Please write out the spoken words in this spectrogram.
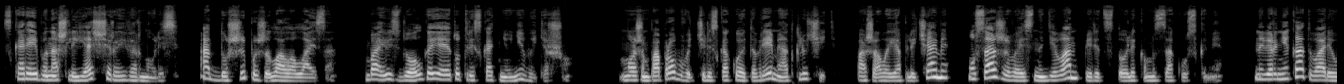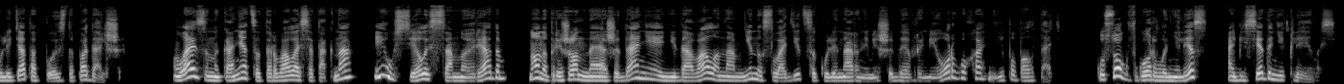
Скорее бы нашли ящера и вернулись. От души пожелала Лайза. Боюсь, долго я эту трескотню не выдержу. Можем попробовать через какое-то время отключить. Пожала я плечами, усаживаясь на диван перед столиком с закусками. Наверняка твари улетят от поезда подальше. Лайза наконец оторвалась от окна и уселась со мной рядом, но напряженное ожидание не давало нам ни насладиться кулинарными шедеврами Оргуха, ни поболтать. Кусок в горло не лез, а беседа не клеилась.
